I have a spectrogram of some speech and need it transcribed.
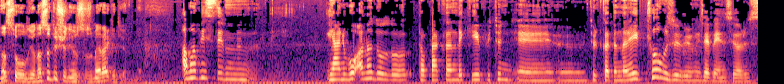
Nasıl oluyor? Nasıl düşünüyorsunuz? Merak ediyorum ben. Ama biz yani bu Anadolu topraklarındaki bütün e, e, Türk kadınları çoğumuz birbirimize benziyoruz.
